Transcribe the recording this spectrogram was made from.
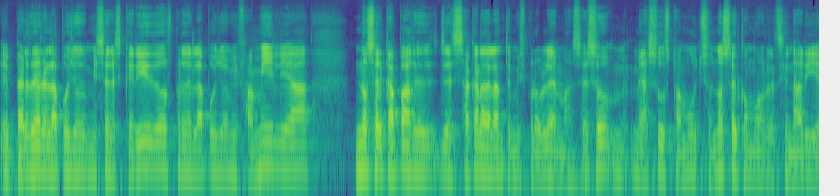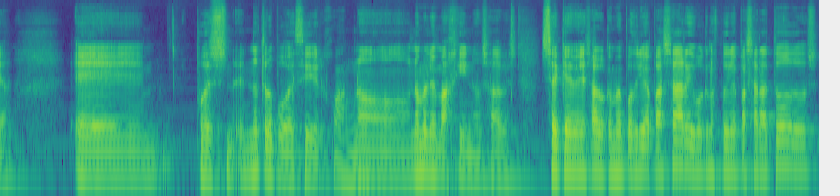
eh, perder el apoyo de mis seres queridos, perder el apoyo de mi familia, no ser capaz de, sacar adelante mis problemas. Eso me asusta mucho, no sé cómo reaccionaría. Eh, pues no te lo puedo decir, Juan, no, no me lo imagino, ¿sabes? Sé que es algo que me podría pasar, igual que nos podría pasar a todos,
